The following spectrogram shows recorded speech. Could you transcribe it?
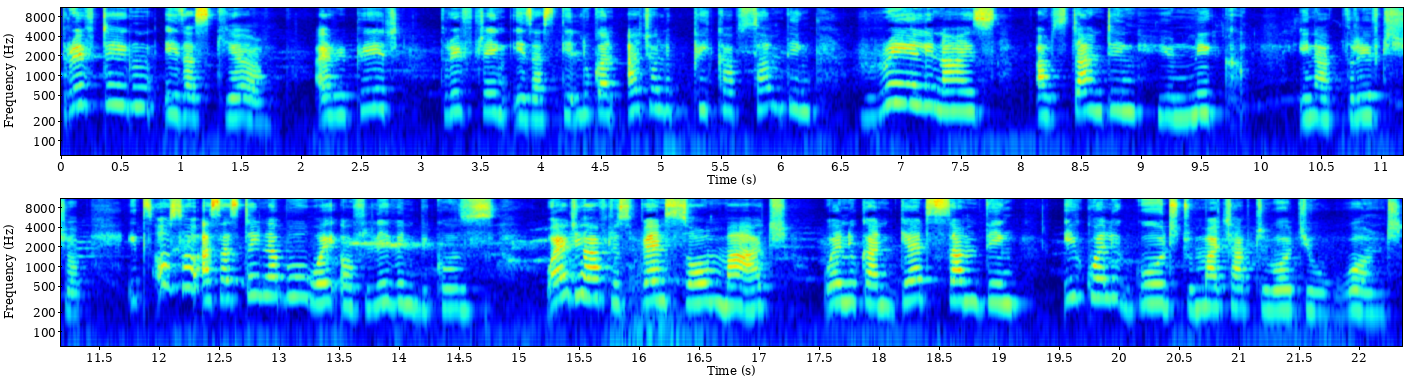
thrifting is a skill. I repeat, thrifting is a skill. You can actually pick up something really nice, outstanding, unique in a thrift shop. It's also a sustainable way of living because why do you have to spend so much when you can get something equally good to match up to what you want?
